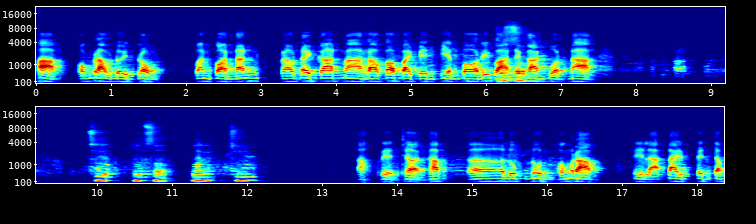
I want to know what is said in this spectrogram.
ภาพของเราโดยตรง วันก่อนนั้นเราได้การดมาเราก็ไปเป็นเพียงบริวารในการบวชนาค เช็คทดสอบ one two อะเรียนเชิญครับ เออลูกนุ่นของเรา นี่แหละได้เป็นจ้า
